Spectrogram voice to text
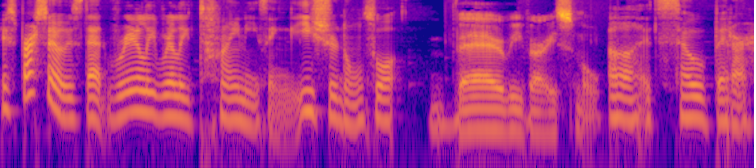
Espresso is that really, really tiny thing. 意式浓缩. Very, very small. Ugh, it's so bitter.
